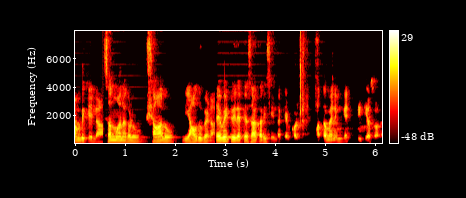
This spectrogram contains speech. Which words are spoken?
ನಂಬಿಕೆ ಇಲ್ಲ. ಸನ್ಮಾನಗಳು, ಶಾಲು ಯಾವುದು ಬೇಡ. ದಯವಿಟ್ಟು ಇದಕ್ಕೆ ಸಹಕರಿಸಿ ಅಂತ ಕೇಳ್ಕೊಳ್ತೇನೆ. ಮತ್ತೊಮ್ಮೆ ನಿಮಗೆ ಪ್ರೀತಿಯ ಸ್ವಾಗತ.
